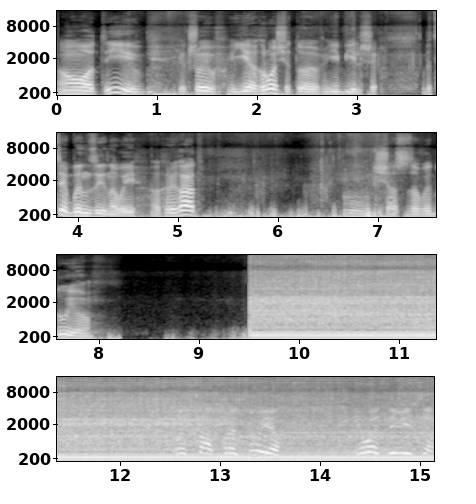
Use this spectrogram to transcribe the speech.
От, і якщо є гроші, то і більше. Це бензиновий агрегат. Зараз заведу його. Ось так працює. І ось дивіться.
